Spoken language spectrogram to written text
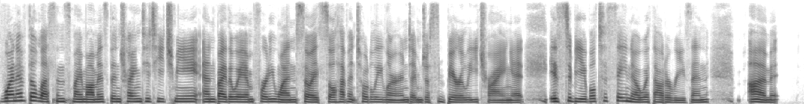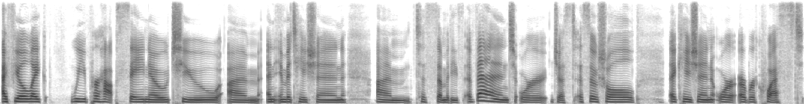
one of the lessons my mom has been trying to teach me and by the way i'm 41 so i still haven't totally learned i'm just barely trying it is to be able to say no without a reason um, i feel like we perhaps say no to um, an invitation um, to somebody's event or just a social occasion or a request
